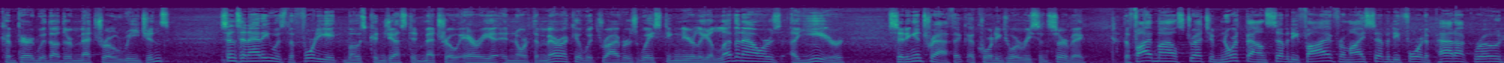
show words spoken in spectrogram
compared with other metro regions. Cincinnati was the 48th most congested metro area in North America, with drivers wasting nearly 11 hours a year sitting in traffic, according to a recent survey. The five-mile stretch of northbound 75 from I-74 to Paddock Road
